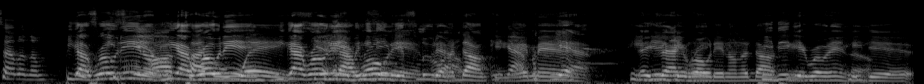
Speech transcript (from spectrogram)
Telling them He got rode in. he got rode in. He got rode in, but he didn't get a out. donkey. Got- Amen. Yeah. He Exactly. did get rode in on a donkey. He did get rode in, He though. did.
